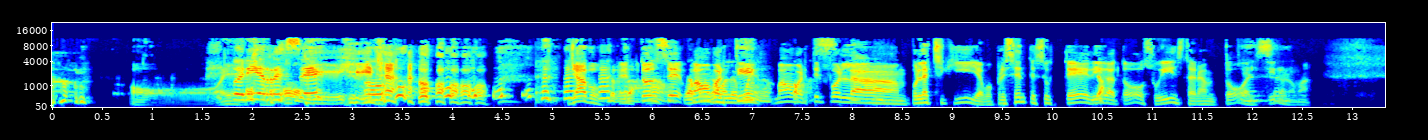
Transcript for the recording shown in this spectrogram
Oh, Por eh. IRC. Oh. Ya, pues, entonces ya, vamos a partir, bueno. vamos a partir por la, por la chiquilla, pues preséntese usted, Ya. diga todo, su Instagram, todo al ¿Quién tiro nomás.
